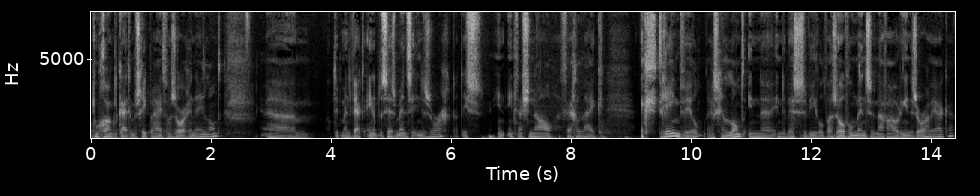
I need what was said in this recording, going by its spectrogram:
toegankelijkheid en beschikbaarheid van zorg in Nederland. Uh, op dit moment werkt één op de zes mensen in de zorg. Dat is in internationaal vergelijk extreem veel. Er is geen land in de, in de westerse wereld waar zoveel mensen naar verhouding in de zorg werken.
